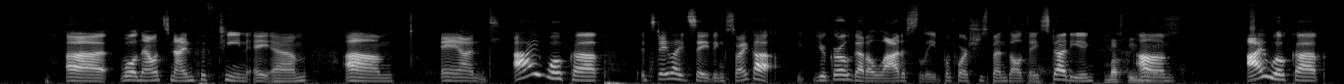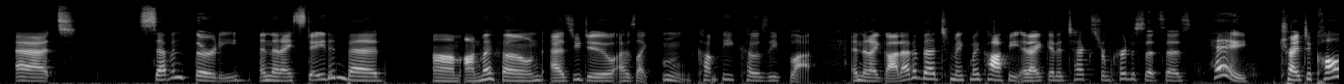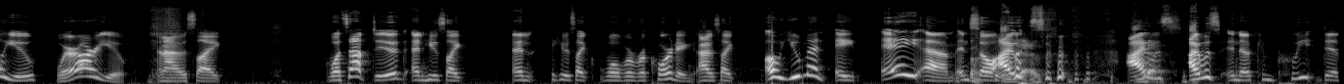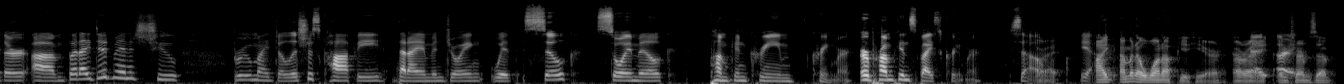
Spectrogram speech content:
uh well now it's 9:15 a.m. um and I woke up it's daylight savings so I got your girl got a lot of sleep before she spends all day studying Must be Um, nice. I woke up at 7:30 and then I stayed in bed um, on my phone as you do. I was like, mm, comfy, cozy, blah. And then I got out of bed to make my coffee and I get a text from Curtis that says, "Hey, tried to call you. Where are you?" And I was like, "What's up, dude?" And he was like and he was like, "Well, we're recording." I was like, "Oh, you meant 8 a.m. And so I was Yes. I Yes. was I was in a complete dither. Um, but I did manage to brew my delicious coffee that I am enjoying with silk soy milk pumpkin cream creamer or pumpkin spice creamer. So All right. yeah. I, I'm going to one up you here. All Okay, right. all in right. terms of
